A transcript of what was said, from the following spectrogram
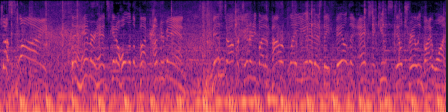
Just wide. The Hammerheads get a hold of the puck undermanned. Missed opportunity by the power play unit as they failed to execute, still trailing by one.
